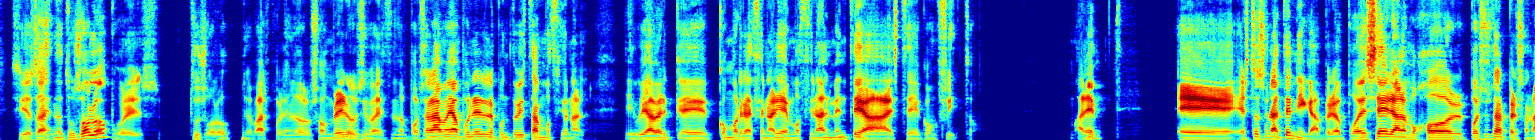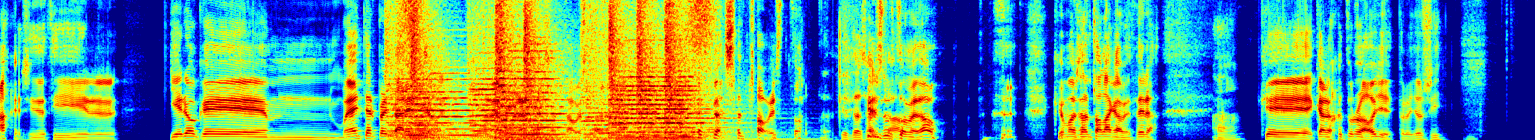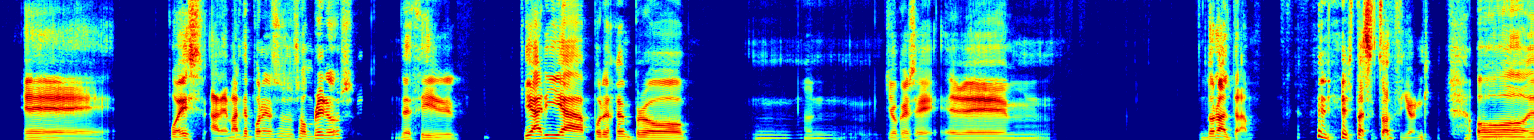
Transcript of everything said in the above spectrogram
Si lo estás haciendo tú solo, pues tú solo, te vas poniendo los sombreros y vas diciendo, pues ahora me voy a poner desde el punto de vista emocional y voy a ver eh, cómo reaccionaría emocionalmente a este conflicto. ¿Vale? Eh, esto es una técnica, pero puede ser, a lo mejor, puedes usar personajes y decir, quiero que... Mm, voy a interpretar este... me ha saltado esto. ¿Qué te ha saltado? ¿Qué susto me he dado? que me ha saltado la cabecera. Ah. Que, claro, es que tú no la oyes, pero yo sí. Eh, pues, además de poner esos sombreros, decir, ¿qué haría, por ejemplo, mm, yo qué sé, em, Donald Trump en esta situación. O,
